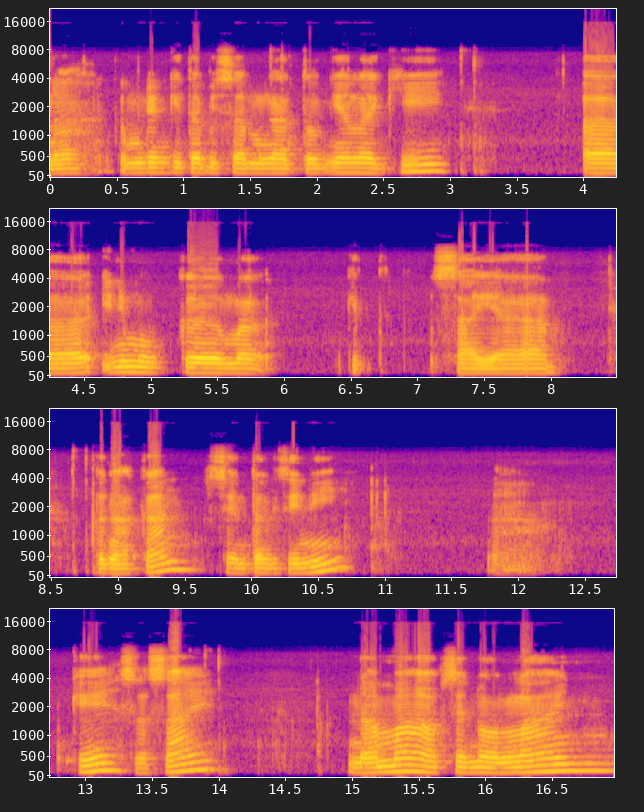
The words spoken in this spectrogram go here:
Nah kemudian kita bisa mengaturnya lagi. Uh, ini mau ke saya tengahkan center di sini. Nah, oke okay, selesai. Nama absen online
